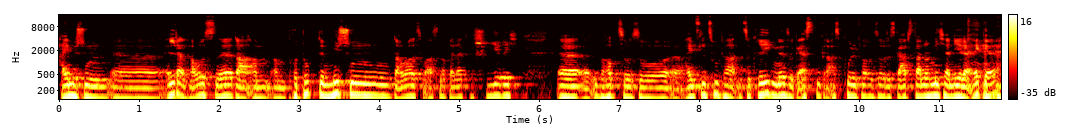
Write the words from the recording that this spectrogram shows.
heimischen äh, Elternhaus, ne, da am, am Produkte mischen. Damals war es noch relativ schwierig, äh, überhaupt so, so äh, Einzelzutaten zu kriegen, ne, so Gerstengraspulver und so. Das gab es da noch nicht an jeder Ecke.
